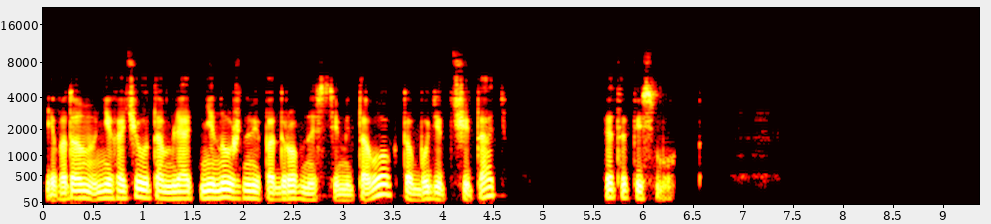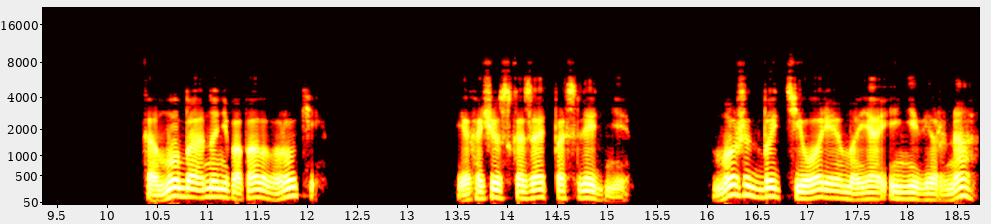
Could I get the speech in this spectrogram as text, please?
и потом не хочу утомлять ненужными подробностями того, кто будет читать это письмо. Кому бы оно ни попало в руки, я хочу сказать последнее. Может быть, теория моя и неверна,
